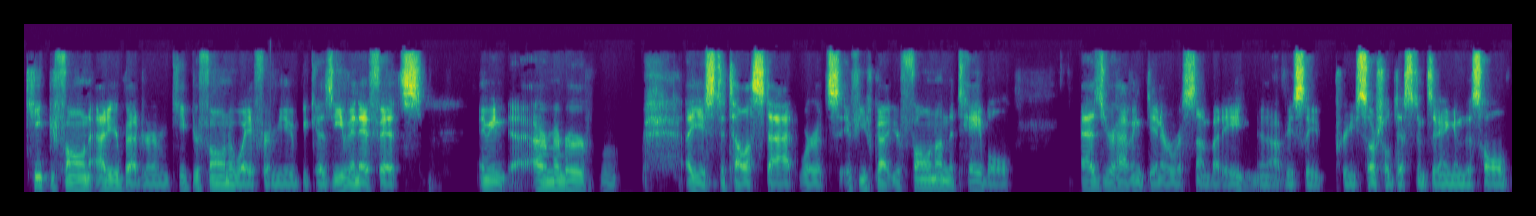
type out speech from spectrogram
keep your phone out of your bedroom keep your phone away from you because even if it's i mean i remember i used to tell a stat where it's if you've got your phone on the table as you're having dinner with somebody and obviously pre-social distancing and this whole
